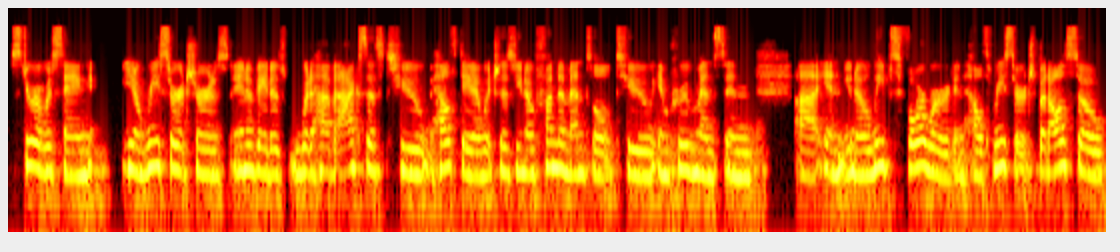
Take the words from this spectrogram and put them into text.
Stuart was saying, you know, researchers, innovators would have access to health data, which is, you know, fundamental to improvements in, uh, in, you know, leaps forward in health research, but also,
